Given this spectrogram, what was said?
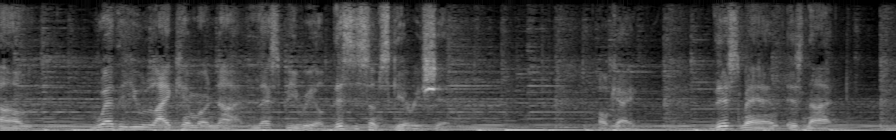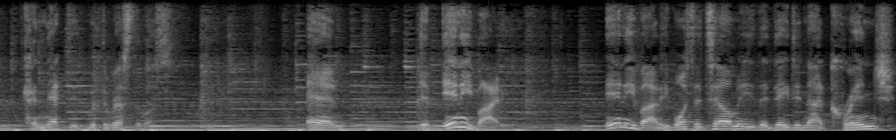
Um, whether you like him or not, let's be real. This is some scary shit. Okay? This man is not connected with the rest of us. And if anybody, anybody wants to tell me that they did not cringe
